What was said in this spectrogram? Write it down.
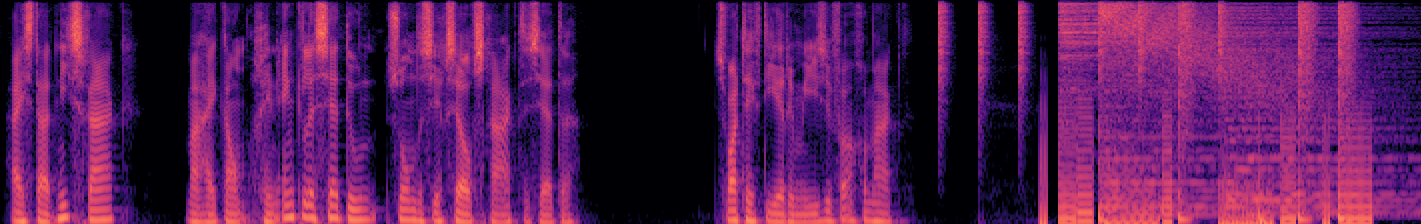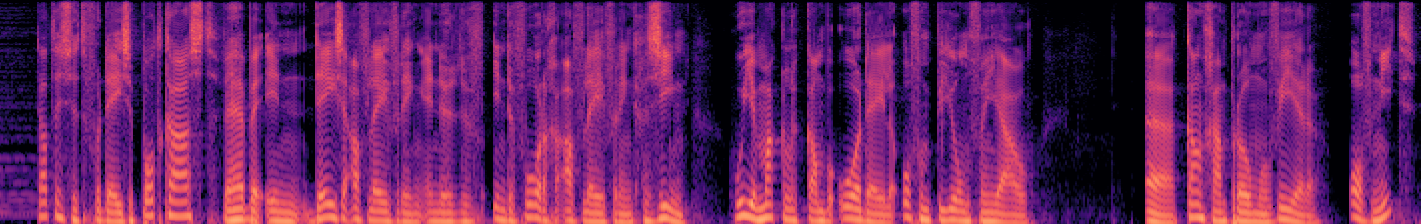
Hij staat niet schaak, maar hij kan geen enkele set doen zonder zichzelf schaak te zetten. Zwart heeft hier remise van gemaakt. Dat is het voor deze podcast. We hebben in deze aflevering en de, in de vorige aflevering gezien hoe je makkelijk kan beoordelen of een pion van jou uh, kan gaan promoveren of niet.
